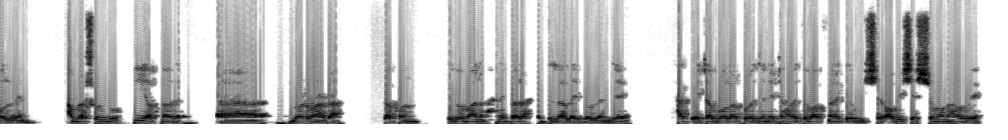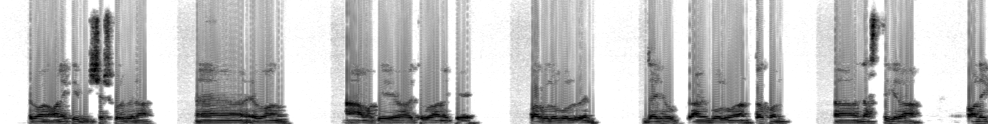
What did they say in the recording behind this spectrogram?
বলবেন। আমরা শুনব কি আপনার ঘটনাটা, তখন ইমাম হানিফা রহমতুল্লাহ আলাই বললেন যে, থাক, এটা বলার প্রয়োজন, এটা হয়তো আপনারা কেউ বিশ্বাস অবিশ্বাস্য মনে হবে এবং অনেকে বিশ্বাস করবে না এবং আমাকে হয়তো অনেকে পাগলও বলবেন। যাই হোক, আমি বলব না। তখন নাস্তিকেরা অনেক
